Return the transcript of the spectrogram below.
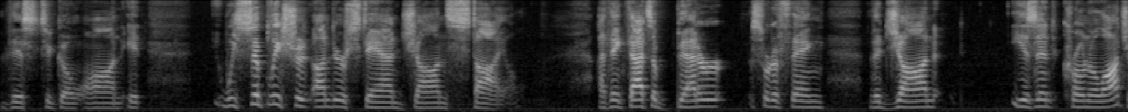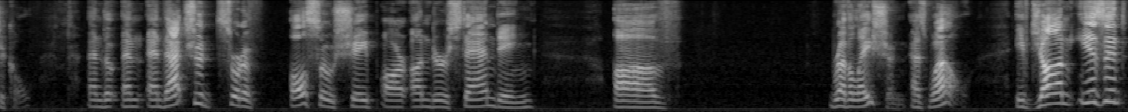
this to go on. It we simply should understand John's style. I think that's a better sort of thing that John isn't chronological. And the and and that should sort of also shape our understanding of revelation as well. If John isn't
